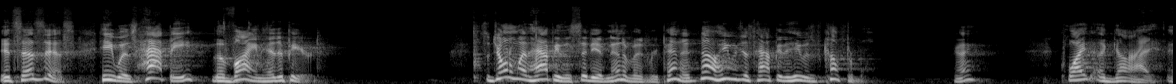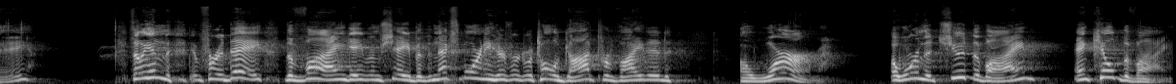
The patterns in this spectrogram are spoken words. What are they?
It says this He was happy the vine had appeared. So Jonah wasn't happy the city of Nineveh had repented. No, he was just happy that he was comfortable. Okay? Quite a guy, eh? So in for a day, the vine gave him shade, but the next morning, here's what we're told: God provided a worm, a worm that chewed the vine and killed the vine,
